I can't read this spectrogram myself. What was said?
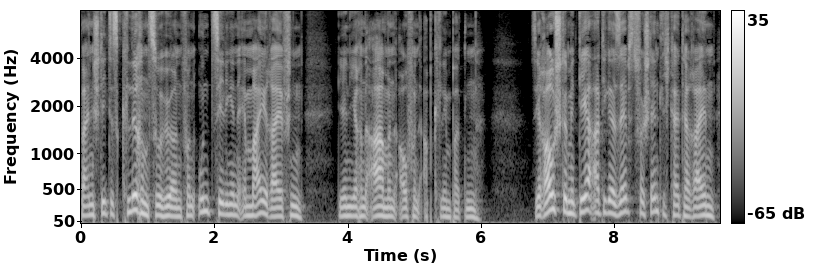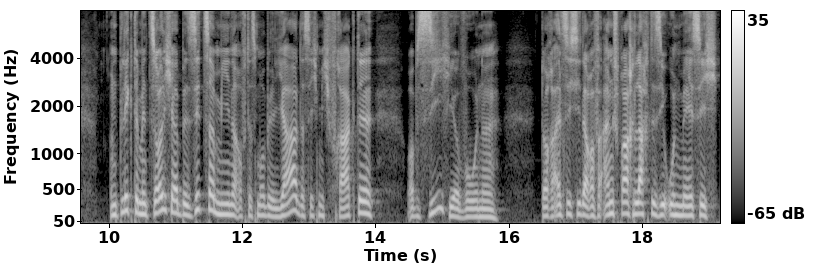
war ein stetes Klirren zu hören von unzähligen Emailreifen, die in ihren Armen auf und ab klimperten. Sie rauschte mit derartiger Selbstverständlichkeit herein und blickte mit solcher Besitzermiene auf das Mobiliar, dass ich mich fragte, ob sie hier wohne. Doch als ich sie darauf ansprach, lachte sie unmäßig,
